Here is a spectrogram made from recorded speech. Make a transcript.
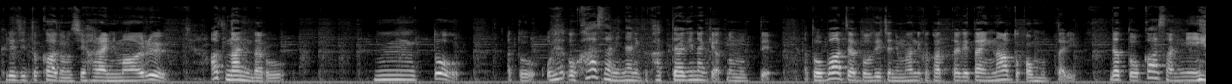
クレジットカードの支払いに回る。あと何だろう？うーんとあとおお母さんに何か買ってあげなきゃと思って。あとおばあちゃんとおじいちゃんにも何か買ってあげたいなとか思ったり。であとお母さんに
